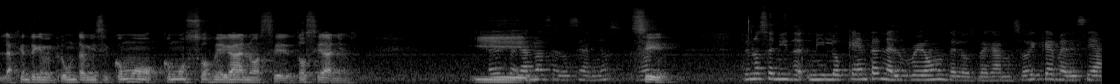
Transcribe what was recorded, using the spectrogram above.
la gente que me pregunta, me dice, ¿cómo, cómo sos vegano hace 12 años? ¿Eres vegano hace 12 años? ¿no? Sí, Yo no sé ni, de- ni lo que entra en el realm de los veganos. Hoy que me decía,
